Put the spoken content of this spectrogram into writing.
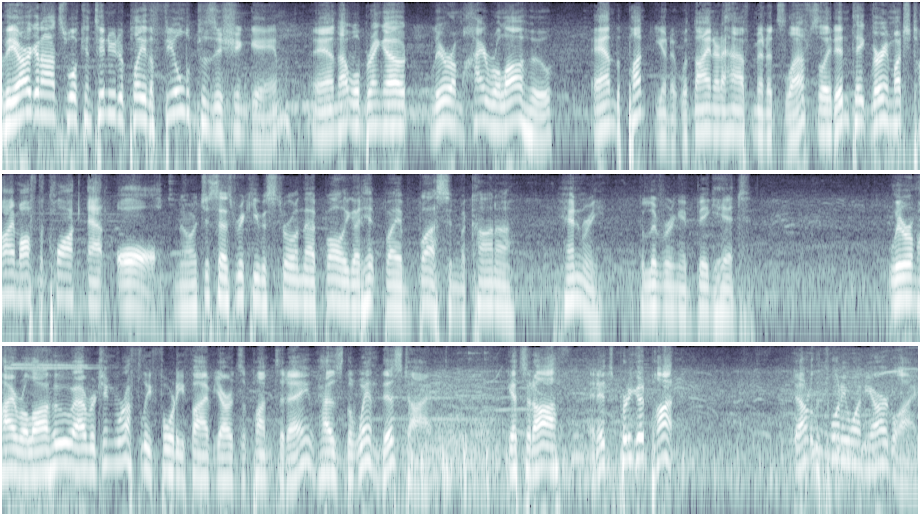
the Argonauts will continue to play the field position game, and that will bring out Lirim Hajrullahu and the punt unit with nine and a half minutes left. So they didn't take very much time off the clock at all. No, just as Ricky was throwing that ball, he got hit by a bus, and Makana Henry delivering a big hit. Lirim Hajrullahu averaging roughly 45 yards a punt today. Has the win this time. Gets it off, and it's a pretty good punt. Down to the 21 yard line.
